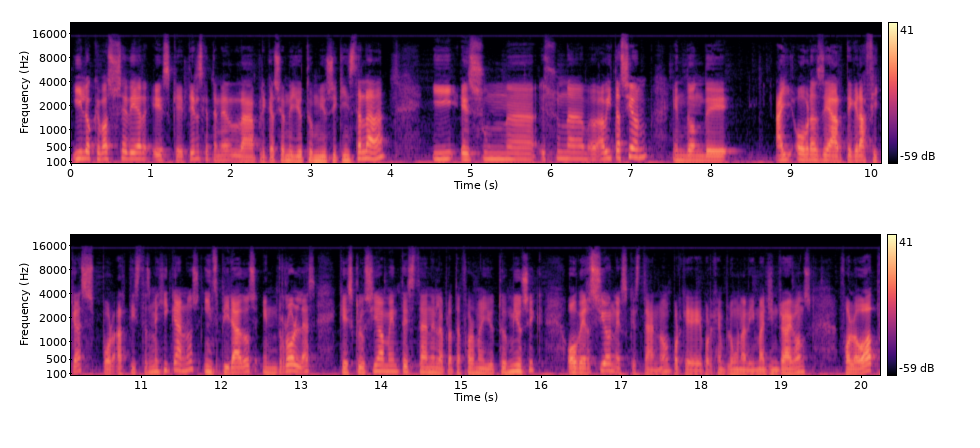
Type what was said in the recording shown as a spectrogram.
Y lo que va a suceder es que tienes que tener la aplicación de YouTube Music instalada y es una, es una habitación en donde hay obras de arte gráficas por artistas mexicanos inspirados en rolas que exclusivamente están en la plataforma YouTube Music o versiones que están, ¿no? Porque, por ejemplo, una de Imagine Dragons, Follow Up,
